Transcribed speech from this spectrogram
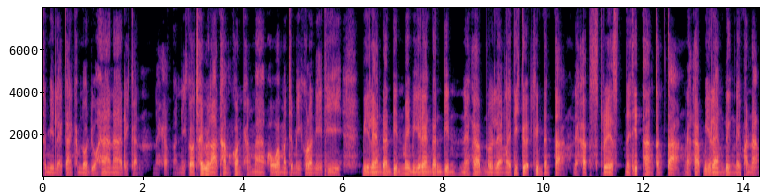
จะมีรายการคำนวณอยู่ 5 หน้าด้วยกันนะครับ อันนี้ก็ใช้เวลาทำค่อนข้างมาก เพราะว่ามันจะมีกรณีที่มีแรงดันดิน ไม่มีแรงดันดินนะครับโดยแรงอะไรที่เกิดขึ้นต่างๆนะครับสเตรสในทิศทางต่างๆนะครับ มีแรงดึงในผนัง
